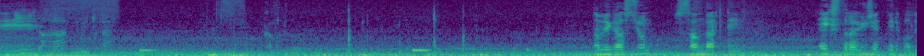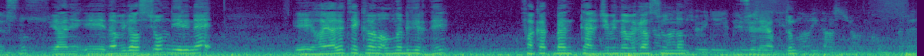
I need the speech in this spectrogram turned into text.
e, Bir daha lütfen. Navigasyon standart değil. Ekstra ücret verip alıyorsunuz. Yani e, navigasyon yerine e, hayalet ekran alınabilirdi. Fakat ben tercihimi navigasyondan üzere yaptım. Navigasyon komutları.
